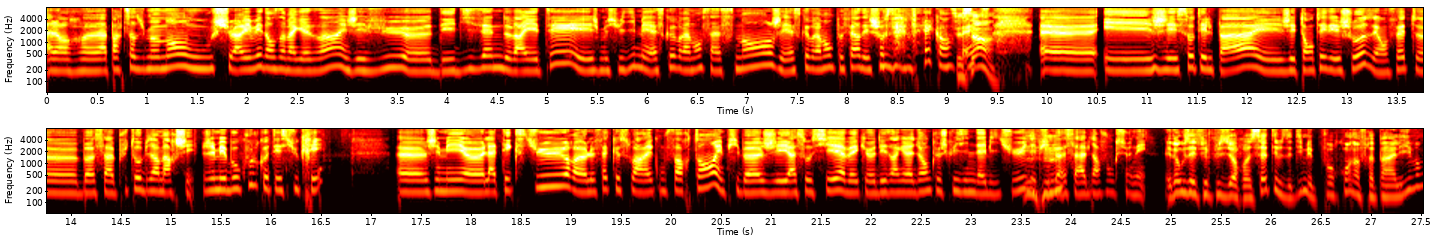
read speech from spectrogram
Alors, euh, à partir du moment où je suis arrivée dans un magasin et j'ai vu euh, des dizaines de variétés, et je me suis dit, mais est-ce que vraiment ça se mange et est-ce que vraiment on peut faire des choses avec en C'est fait ça Euh, Et j'ai sauté le pas et j'ai tenté des choses et en fait, bah, ça a plutôt bien marché. J'aimais beaucoup le côté sucré. Euh, J'aimais euh, la texture, euh, le fait que ce soit réconfortant, et puis bah, j'ai associé avec des ingrédients que je cuisine d'habitude, et puis Mhm. bah, ça a bien fonctionné. Et donc, vous avez fait plusieurs recettes et vous êtes dit, mais pourquoi on n'en ferait pas un livre?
